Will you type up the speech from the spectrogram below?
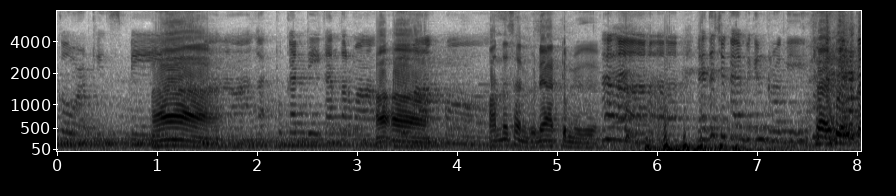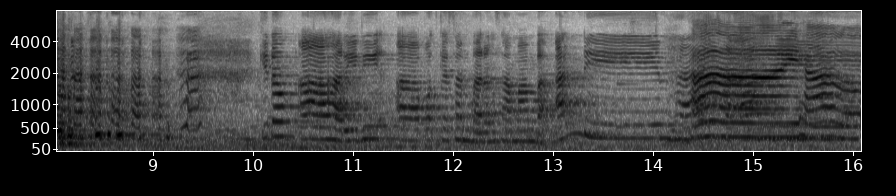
Coworking Space. Ah. Nah, nggak bukan di kantor Malang. Malang Pos. Pantesan gue adem itu. Nah itu juga yang bikin grogi. Nah, itu. Kita uh, hari ini uh, podcastan bareng sama Mbak Andin. Hai, halo.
